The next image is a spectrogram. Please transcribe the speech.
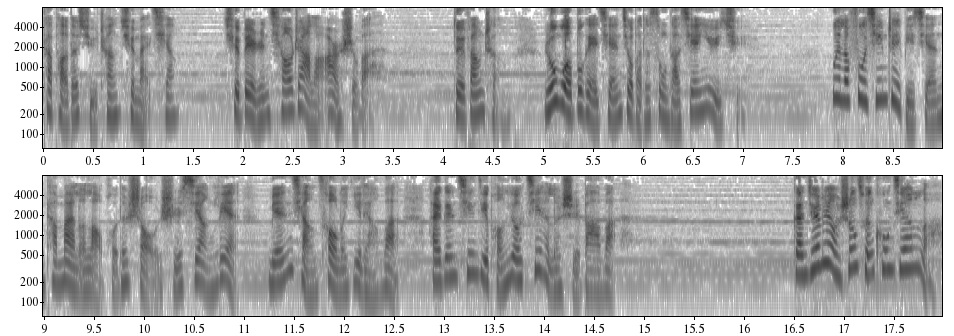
他跑到许昌去买枪，却被人敲诈了二十万。对方称，如果不给钱，就把他送到监狱去。为了付清这笔钱，他卖了老婆的首饰、项链，勉强凑了一两万，还跟亲戚朋友借了十八万。感觉没有生存空间了，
